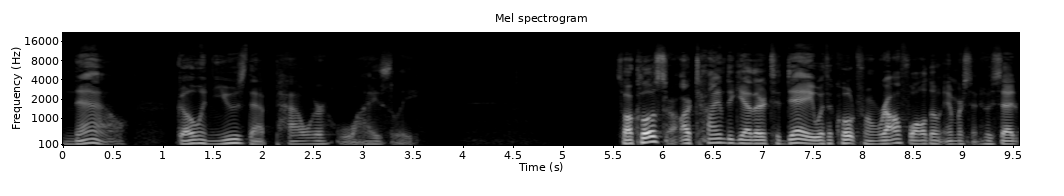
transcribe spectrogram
Now, Go and use that power wisely. So I'll close our time together today with a quote from Ralph Waldo Emerson, who said,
